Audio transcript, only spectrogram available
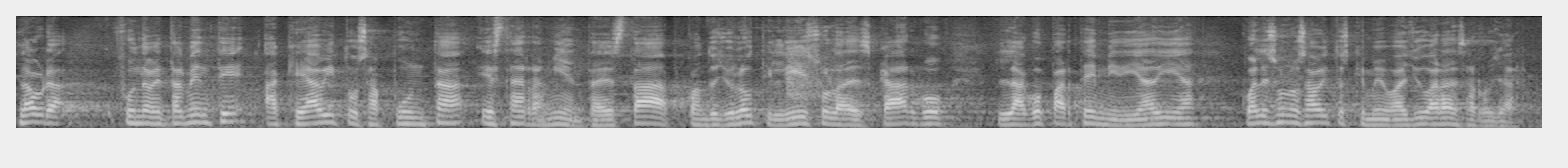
Laura, fundamentalmente, ¿a qué hábitos apunta esta herramienta, esta app? Cuando yo la utilizo, la descargo, la hago parte de mi día a día, ¿cuáles son los hábitos que me va a ayudar a desarrollar?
